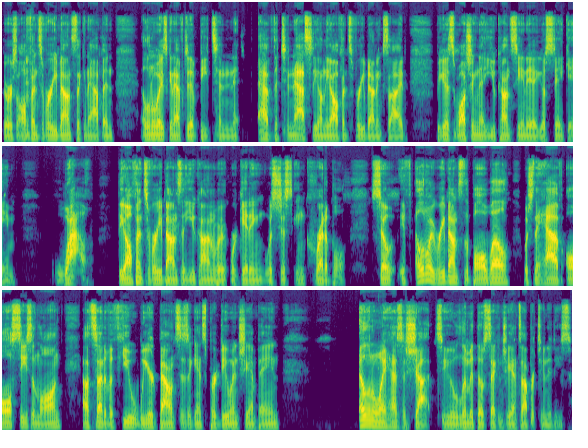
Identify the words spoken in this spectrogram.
There's mm-hmm. offensive rebounds that can happen. Illinois is going to have to be ten- have the tenacity on the offensive rebounding side because watching that UConn San Diego State game, wow, the offensive mm. rebounds that UConn were, were getting was just incredible. So if Illinois rebounds the ball well, which they have all season long, outside of a few weird bounces against Purdue and Champaign, Illinois has a shot to limit those second chance opportunities.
